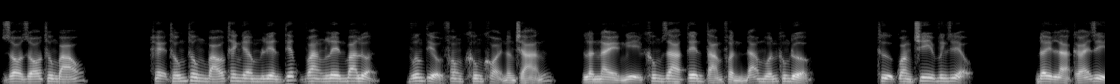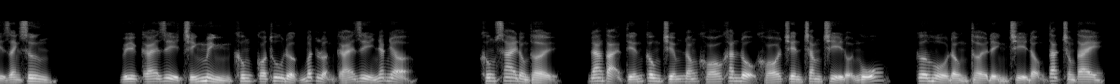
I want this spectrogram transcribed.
Do gió thông báo. Hệ thống thông báo thanh âm liên tiếp vang lên ba lượn, Vương Tiểu Phong không khỏi nâng chán, lần này nghị không ra tên 8 phần đã muốn không được. Thử quang chi vinh diệu. Đây là cái gì danh xưng? Vì cái gì chính mình không có thu được bất luận cái gì nhắc nhở. Không sai đồng thời, đang tại tiến công chiếm đóng khó khăn độ khó trên trăm chỉ đội ngũ, cơ hồ đồng thời đình chỉ động tác trong tay,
